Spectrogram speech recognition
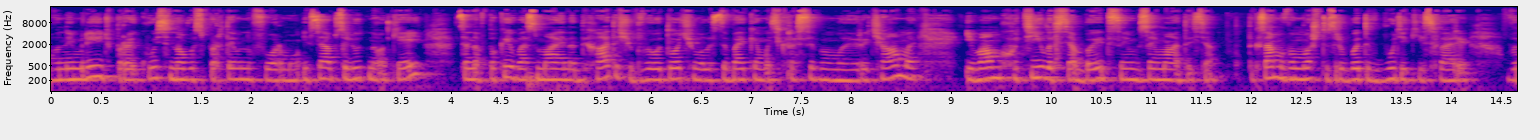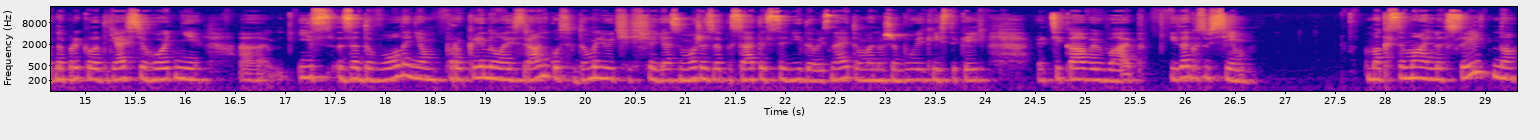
вони мріють про якусь нову спортивну форму. І це абсолютно окей. Це навпаки вас має надихати, щоб ви оточували себе якимись красивими речами, і вам хотілося би цим займатися. Так само ви можете зробити в будь-якій сфері. От, наприклад, я сьогодні е, із задоволенням прокинулась зранку, усвідомлюючи, що я зможу записати це відео. І знаєте, у мене вже був якийсь такий е, цікавий вайб. І так з усім максимально сильно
